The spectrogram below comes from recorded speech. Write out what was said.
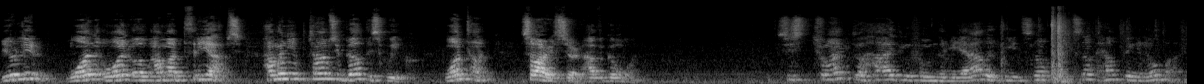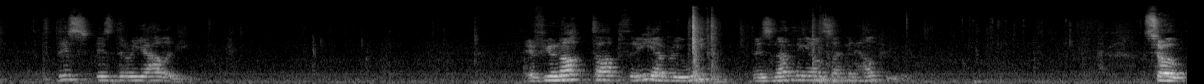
You're a leader. One, one. Oh, I'm at three apps. How many times you built this week? One time. Sorry, sir. Have a good one. She's trying to hiding from the reality. It's not. It's not helping nobody. This is the reality. If you're not top three every week, there's nothing else I can help you with. So,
